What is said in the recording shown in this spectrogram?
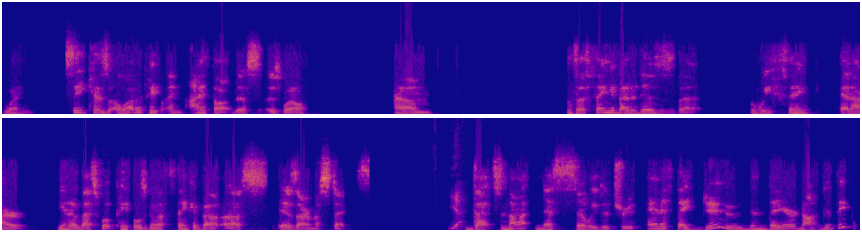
when see because a lot of people, and I thought this as well um, the thing about it is, is that we think and our you know that's what people's going to think about us is our mistakes Yeah. that's not necessarily the truth and if they do then they are not good people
